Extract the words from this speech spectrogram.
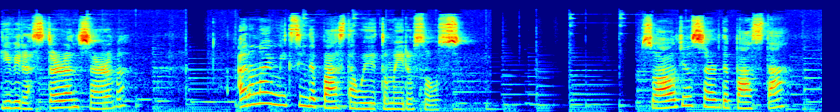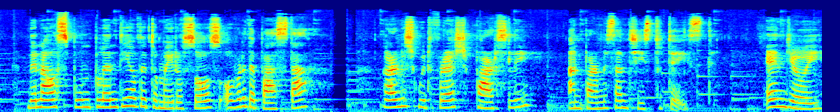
give it a stir and serve. I don't like mixing the pasta with the tomato sauce. So I'll just serve the pasta, then I'll spoon plenty of the tomato sauce over the pasta, garnish with fresh parsley and parmesan cheese to taste. Enjoy!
